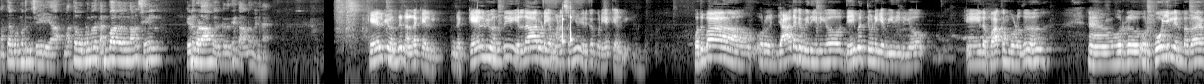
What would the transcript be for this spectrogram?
மற்ற குடும்பத்துக்கு செய்யலையா? மற்ற குடும்பத்துக்கு கண் பார்வை இருந்தாலும் செயல் எடுபடாமல் இருக்கிறதுக்கு காரணம் என்ன? கேள்வி வந்து நல்ல கேள்வி. இந்த கேள்வி வந்து எல்லாருடைய மனசுலையும் இருக்கக்கூடிய கேள்வி. பொதுவாக ஒரு ஜாதக வீதியிலையோ தெய்வத்துடைய வீதியிலையோ இதை பார்க்கும் பொழுது ஒரு ஒரு கோயில் என்பவர்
